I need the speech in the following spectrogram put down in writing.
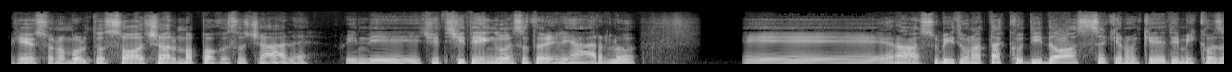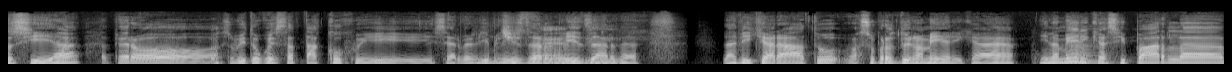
io sono molto social, ma poco sociale, quindi ci, ci tengo a sottolinearlo. E no, ha subito un attacco di DOS che non chiedetemi cosa sia, però ha subito questo attacco qui, il server di Blizzard, Blizzard l'ha dichiarato, ma soprattutto in America, eh. In America Ah. si parla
